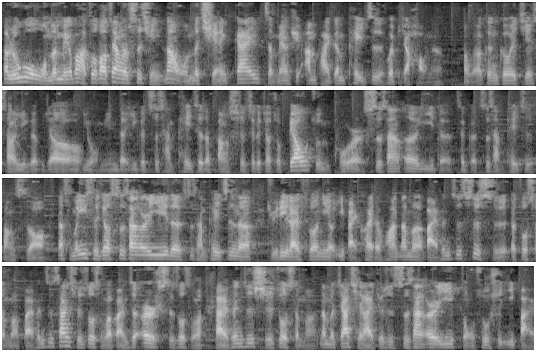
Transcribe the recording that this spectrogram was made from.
那如果我们没有办法做到这样的事情，那我们的钱该怎么样去安排跟配置会比较好呢？我要跟各位介绍一个比较有名的一个资产配置的方式，这个叫做标准普尔四三二一的这个资产配置方式哦。那什么意思叫四三二一的资产配置呢？举例来说，你有一百块的话，那么百分之四十要做什么？百分之三十做什么？百分之二十做什么？百分之十做什么？那么加起来就是四三二一，总数是一百。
